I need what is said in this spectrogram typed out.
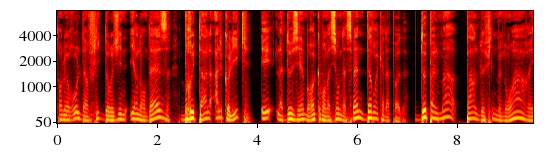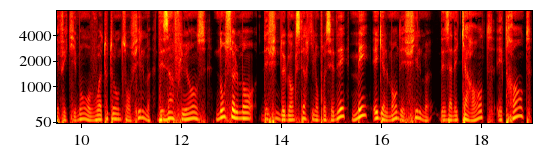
dans le rôle d'un flic d'origine irlandaise, brutal, alcoolique, et la deuxième recommandation de la semaine d'Abracadapod. De Palma parle de films noirs et effectivement on voit tout au long de son film des influences non seulement des films de gangsters qui l'ont précédé mais également des films des années 40 et 30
